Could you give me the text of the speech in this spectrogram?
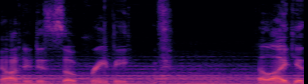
God, dude, this is so creepy. I like it.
